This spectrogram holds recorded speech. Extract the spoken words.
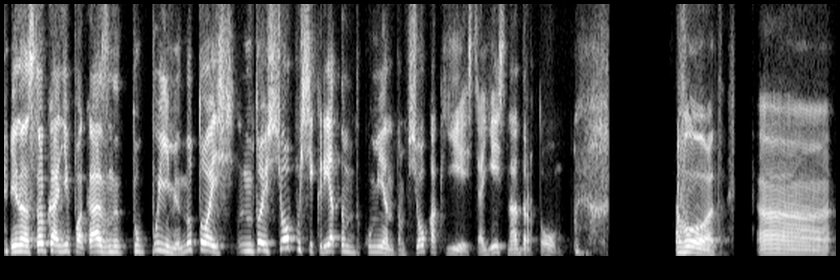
и настолько они показаны тупыми. Ну, то есть, ну, то есть все по секретным документам, все как есть, а есть над ртом. Вот. А,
